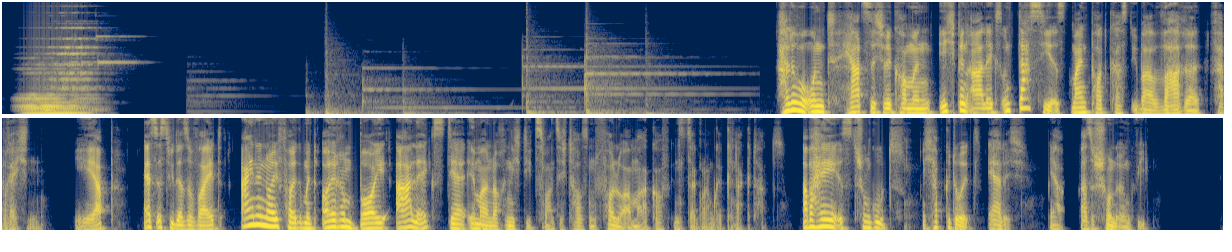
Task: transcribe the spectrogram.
Hallo und herzlich willkommen. Ich bin Alex und das hier ist mein Podcast über wahre Verbrechen. Yep, es ist wieder soweit. Eine neue Folge mit eurem Boy Alex, der immer noch nicht die 20.000 Follower-Marke auf Instagram geknackt hat. Aber hey, ist schon gut. Ich hab Geduld, ehrlich. Ja, also schon irgendwie.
